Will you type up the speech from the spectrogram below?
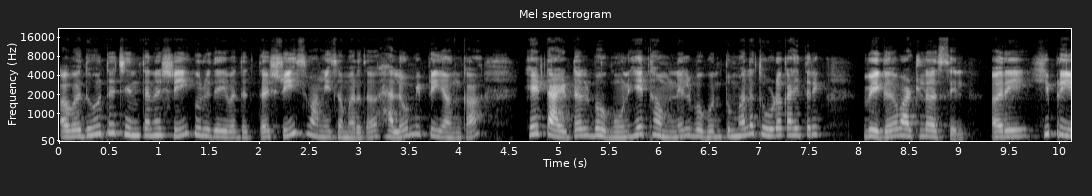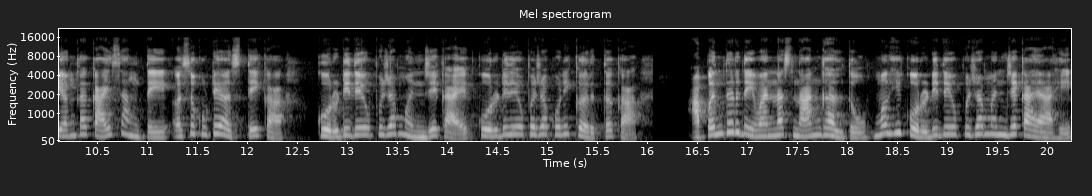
अवधूत चिंतन श्री गुरुदेव दत्त श्री स्वामी समर्थ. हॅलो मी प्रियांका. हे टायटल बघून हे थंबनेल बघून तुम्हाला थोडं काहीतरी वेगळं वाटलं असेल. अरे ही प्रियंका काय सांगते? असं कुठे असते का? कोरडी देवपूजा म्हणजे काय? कोरडी देवपूजा कोणी करतं का? आपण तर देवांना स्नान घालतो. मग ही कोरडी देवपूजा म्हणजे काय आहे?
